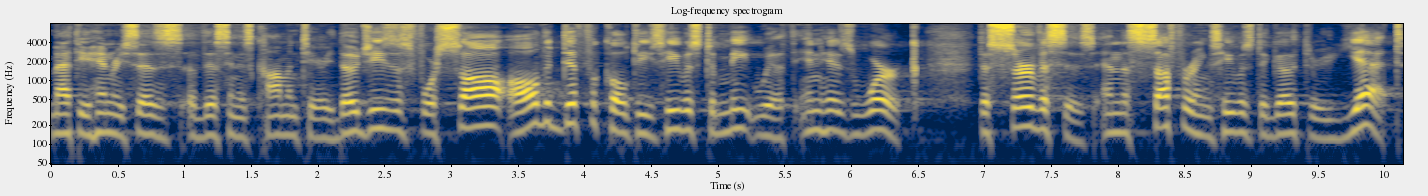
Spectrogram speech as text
Matthew Henry says of this in his commentary though Jesus foresaw all the difficulties he was to meet with in his work, the services, and the sufferings he was to go through, yet,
